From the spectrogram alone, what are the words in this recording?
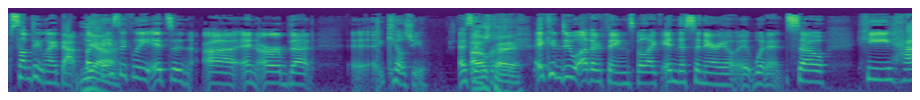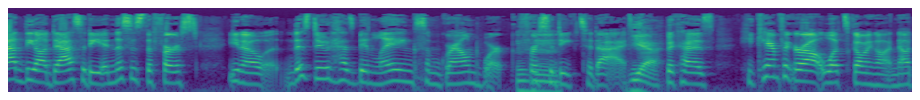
something like that. But yeah. basically it's an uh, an herb that it kills you. Essentially. Okay. It can do other things, but like in this scenario, it wouldn't. So he had the audacity, and this is the first, you know, this dude has been laying some groundwork mm-hmm. for Siddiq to die. Yeah. Because he can't figure out what's going on. Now,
